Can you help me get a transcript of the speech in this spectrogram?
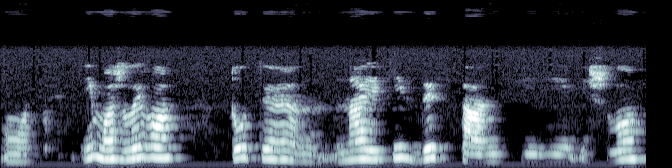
От. І, можливо, тут е, на якійсь дистанції йшло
